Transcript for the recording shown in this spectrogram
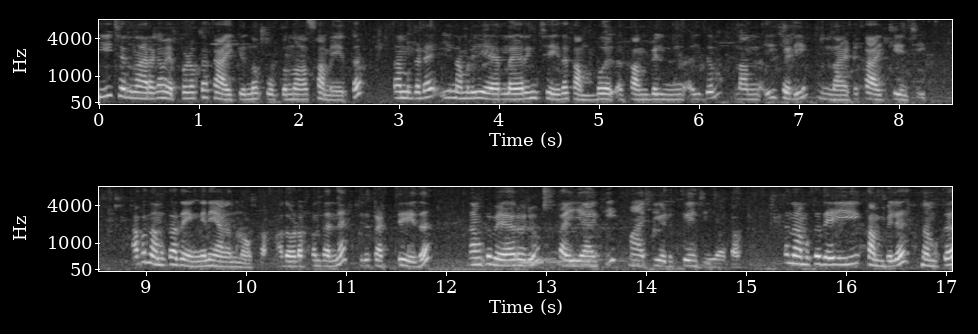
ഈ ചെറുനാരകം എപ്പോഴൊക്കെ കായ്ക്കുന്നു പൂക്കുന്നു ആ സമയത്ത് നമുക്കിടെ ഈ നമ്മൾ ഈ എയർ ലെയറിങ് ചെയ്ത കമ്പ് കമ്പിൽ ഇതും ഈ ചെടിയും നന്നായിട്ട് കായ്ക്കുകയും ചെയ്യും. അപ്പോൾ നമുക്കത് എങ്ങനെയാണെന്ന് നോക്കാം. അതോടൊപ്പം തന്നെ ഇത് കട്ട് ചെയ്ത് നമുക്ക് വേറൊരു തൈയാക്കി മാറ്റിയെടുക്കുകയും ചെയ്യാം കേട്ടോ. അപ്പം നമുക്കിത് ഈ കമ്പിൽ നമുക്ക്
